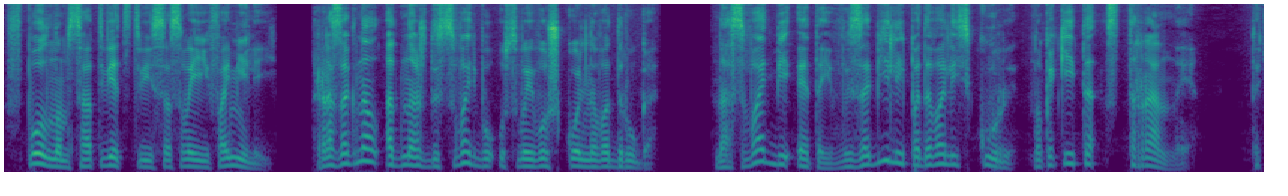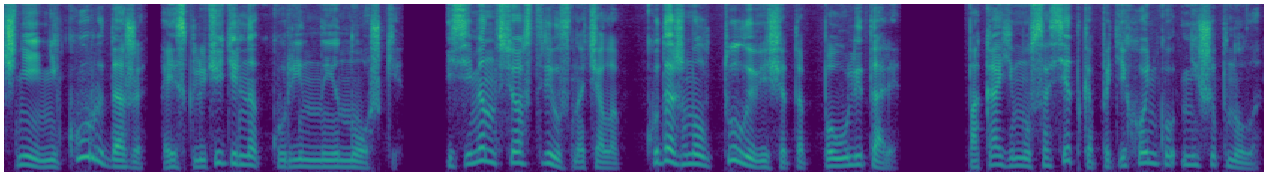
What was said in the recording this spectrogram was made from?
в полном соответствии со своей фамилией разогнал однажды свадьбу у своего школьного друга. На свадьбе этой в изобилии подавались куры, но какие-то странные. Точнее, не куры даже, а исключительно куриные ножки. И Семен все острил сначала. куда же, мол, туловища-то поулетали? Пока ему соседка потихоньку не шепнула.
